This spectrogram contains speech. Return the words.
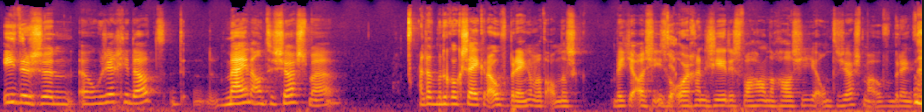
ieder zijn, eh, hoe zeg je dat? Mijn enthousiasme, en dat moet ik ook zeker overbrengen, want anders, weet je, als je iets Ja. wil organiseren, is het wel handig als je je enthousiasme overbrengt.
